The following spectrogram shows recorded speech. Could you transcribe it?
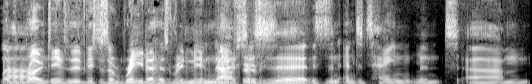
Like Um, wrote in. So this is a reader has written in No, after. so this is a this is an entertainment um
